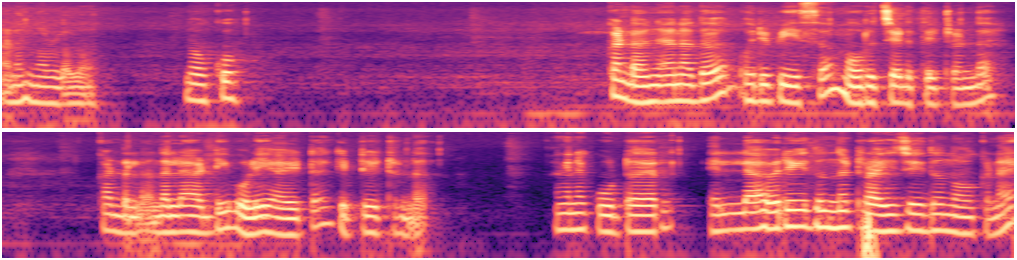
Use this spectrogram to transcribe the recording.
ആണെന്നുള്ളത്. നോക്കൂ. കണ്ടോ ഞാനത് ഒരു പീസ് മുറിച്ചെടുത്തിട്ടുണ്ട്. കണ്ടല്ലോ നല്ല അടിപൊളിയായിട്ട് കിട്ടിയിട്ടുണ്ട്. അങ്ങനെ കൂട്ടുകാർ എല്ലാവരും ഇതൊന്ന് ട്രൈ ചെയ്ത് നോക്കണേ.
